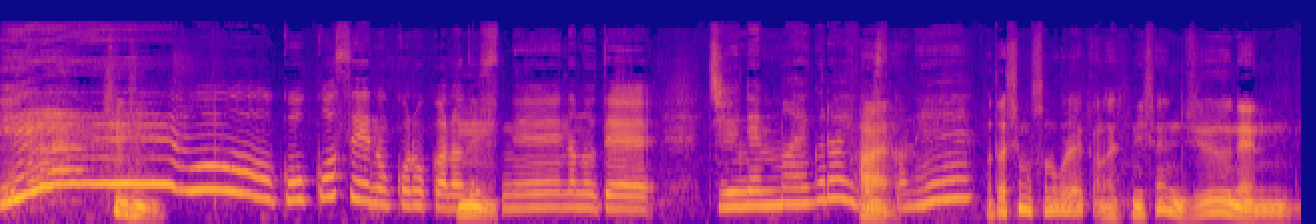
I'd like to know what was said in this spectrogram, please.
ええもう高校生の頃からですね、なので10年前ぐらいですかね、私もそのぐらいかな。2010年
